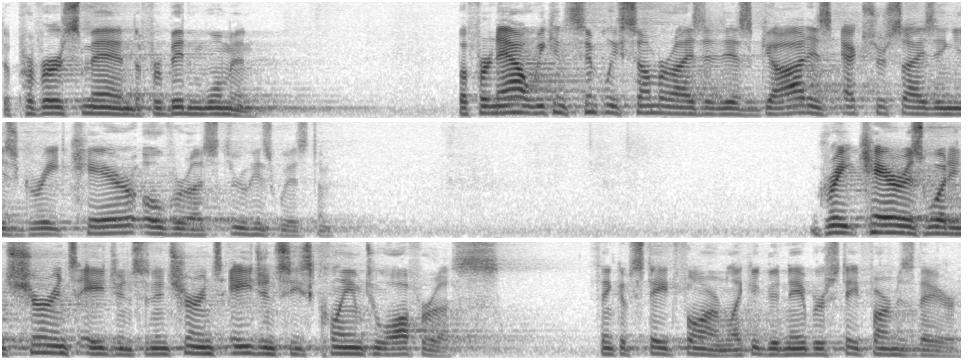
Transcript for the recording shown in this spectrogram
the perverse men, the forbidden woman. But for now, we can simply summarize it as God is exercising his great care over us through his wisdom. Great care is what insurance agents and insurance agencies claim to offer us. Think of State Farm. Like a good neighbor, State Farm is there.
